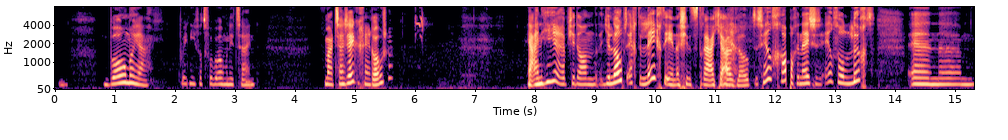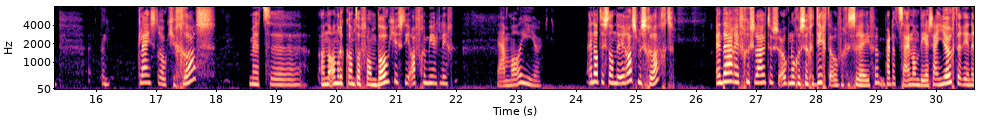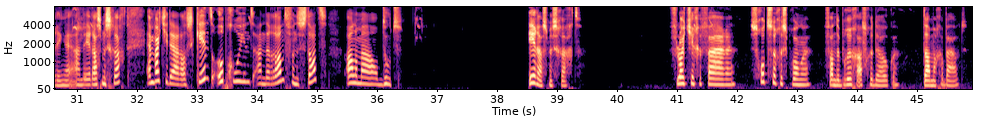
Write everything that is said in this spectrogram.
bomen, ja, ik weet niet wat voor bomen dit zijn. Maar het zijn zeker geen rozen. Ja, en hier heb je dan... Je loopt echt de leegte in als je het straatje ja. uitloopt. Het is heel grappig. Ineens is heel veel lucht. En um, een klein strookje gras. Met uh, aan de andere kant daarvan bootjes die afgemeerd liggen. Ja, mooi hier. En dat is dan de Erasmusgracht. En daar heeft Guus Luiters ook nog eens een gedicht over geschreven. Maar dat zijn dan weer zijn jeugdherinneringen aan de Erasmusgracht. En wat je daar als kind opgroeiend aan de rand van de stad allemaal doet. Erasmusgracht. Vlotje gevaren, schotsen gesprongen, van de brug afgedoken, dammen gebouwd.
